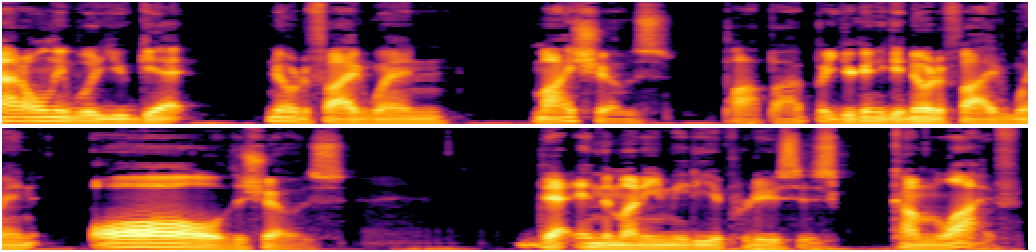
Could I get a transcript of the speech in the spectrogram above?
not only will you get notified when my shows pop up, but you're going to get notified when all the shows that In the Money Media produces come live,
